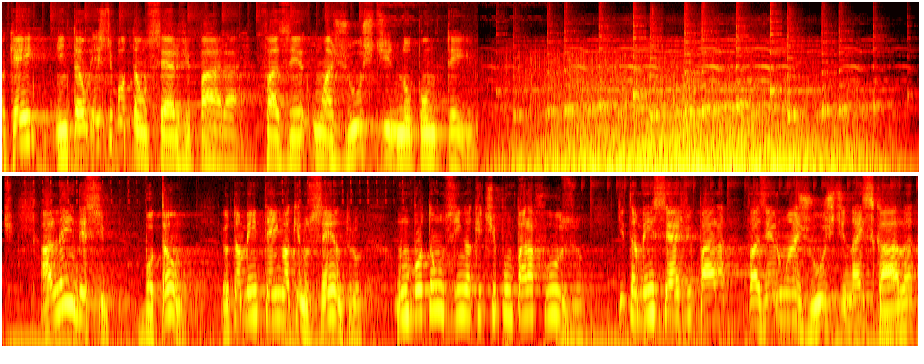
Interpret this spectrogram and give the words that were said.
ok? Então este botão serve para fazer um ajuste no ponteiro. Além desse botão, eu também tenho aqui no centro um botãozinho aqui tipo um parafuso, que também serve para fazer um ajuste na escala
